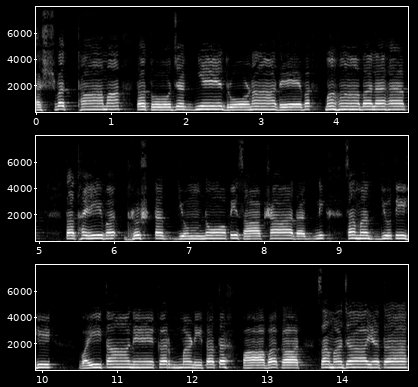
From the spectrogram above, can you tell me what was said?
अश्वत्थामा ततो जज्ञे द्रोणादेव महाबलः। तथैव धृष्टद्युम्नोऽपि साक्षादग्नि समद्युतिः। वैताने कर्मणि ततः पावकात् समजायत।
